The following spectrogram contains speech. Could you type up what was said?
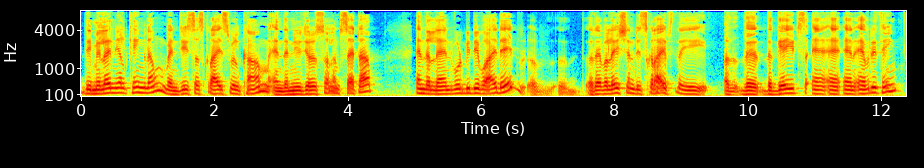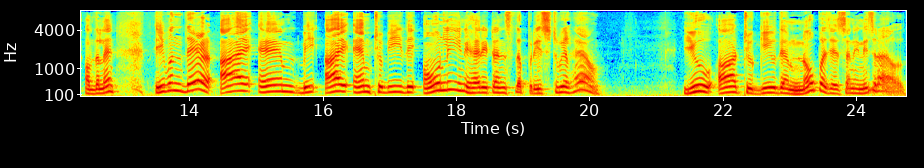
The millennial kingdom, when Jesus Christ will come and the New Jerusalem set up and the land would be divided. Uh, Revelation describes the uh, the the gates and, and, everything of the land. Even there, I am be I am to be the only inheritance the priest will have. You are to give them no possession in Israel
